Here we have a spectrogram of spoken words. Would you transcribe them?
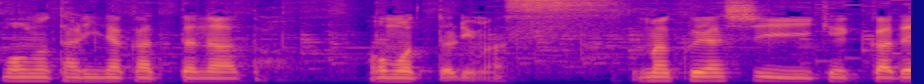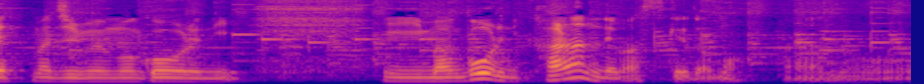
物足りなかったなと思っております。まあ、悔しい結果で、まあ、自分もゴールに、まあ、ゴールに絡んでますけども、あの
